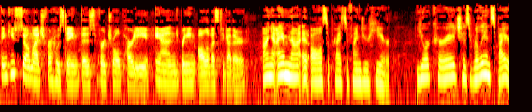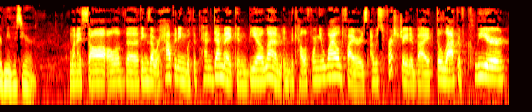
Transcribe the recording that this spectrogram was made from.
Thank you so much for hosting this virtual party and bringing all of us together. Anya, I am not at all surprised to find you here. Your courage has really inspired me this year. When I saw all of the things that were happening with the pandemic and BLM and the California wildfires, I was frustrated by the lack of clear,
